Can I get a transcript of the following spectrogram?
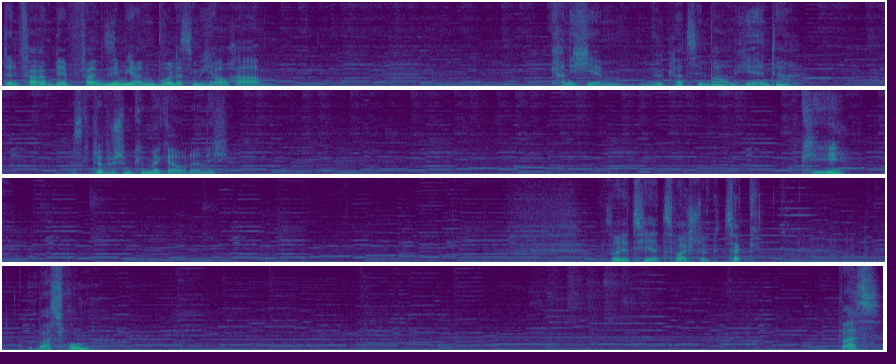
Dann fangen, dann fangen sie nämlich an und wollen das nämlich auch haben. Kann ich hier im Müllplatz hinbauen? Hier hinter? Das gibt doch bestimmt Gemecker, oder nicht? Okay. So, jetzt hier zwei Stück. Zack. Was rum? Was?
